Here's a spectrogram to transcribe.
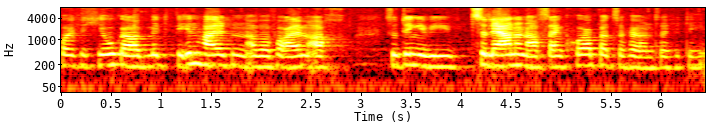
häufig Yoga mit beinhalten, aber vor allem auch so Dinge wie zu lernen, auf seinen Körper zu hören, solche Dinge.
